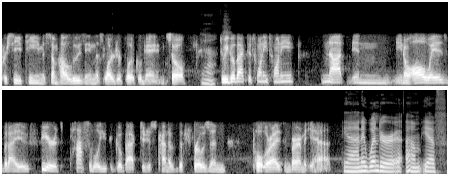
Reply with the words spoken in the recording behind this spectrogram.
perceived team is somehow losing this larger political game. So, yeah. do we go back to 2020? Not in you know all ways, but I fear it's possible you could go back to just kind of the frozen, polarized environment you had. Yeah, and I wonder um, if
